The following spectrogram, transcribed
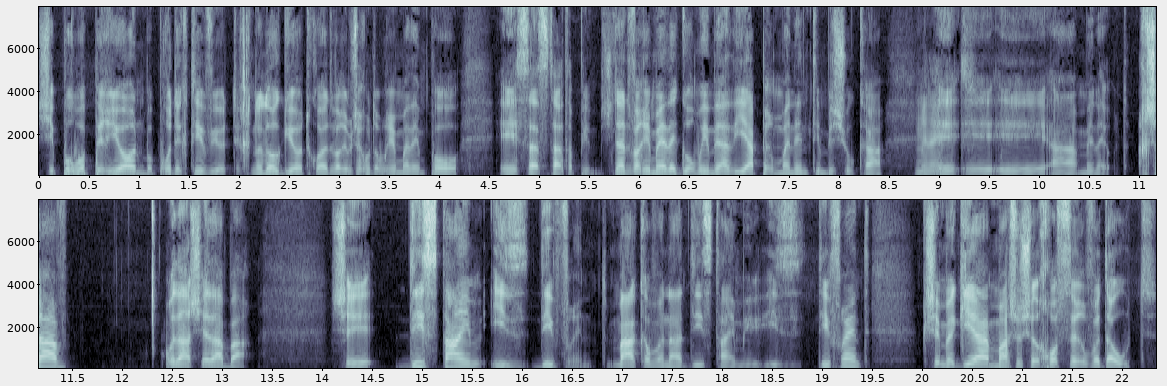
השיפור בפריון, בפרודקטיביות, טכנולוגיות, כל הדברים שאנחנו מדברים עליהם פה, אה, סאס סטארט-אפים. שני הדברים האלה גורמים לעלייה פרמננטית בשוק. אה, אה, אה, המניות. עכשיו, עולה השאלה הבאה, ש-this time is different. מה הכוונה this time is different? כשמגיע משהו של חוסר ודאות.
